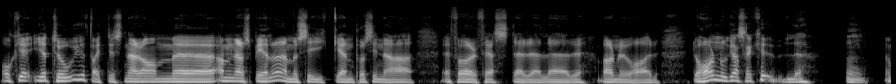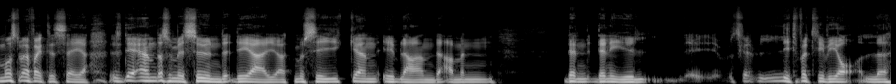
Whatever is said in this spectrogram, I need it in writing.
och jag, jag tror ju faktiskt när de, äh, när de spelar den här musiken på sina eh, förfester eller vad de nu har, då har de nog ganska kul. Mm. Det måste man faktiskt säga. Det enda som är synd, det är ju att musiken ibland, ja, men, den, den är ju lite för trivial.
